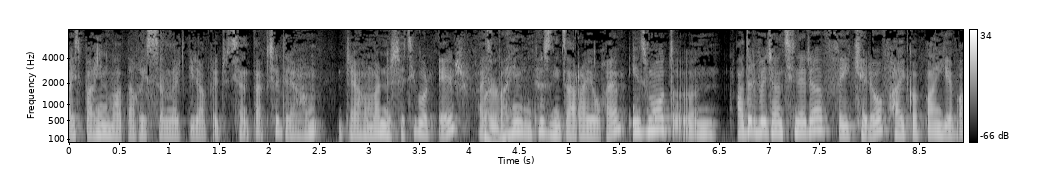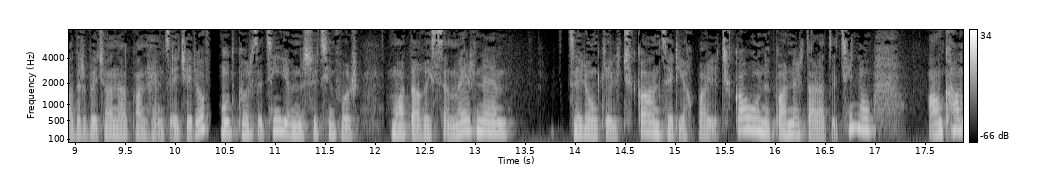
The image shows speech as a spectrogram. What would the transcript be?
Այս պահին մատաղիսը մեր տիրապետության տակ չէ, դրա համ դրա համար նշեցի, որ էր, այս պահին ինքը զինծառայող է։ Ինձ մոտ ադրբեջանցիները ֆեյքերով, հայկական եւ ադրբեջանական հենց էջերով մուտք գործեցին եւ նշեցին, որ մատաղիսը մերն է, ձեր օնկել չկան, ձեր եղբայրը չկա ու նկարներ տարածեցին ու Անկամ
